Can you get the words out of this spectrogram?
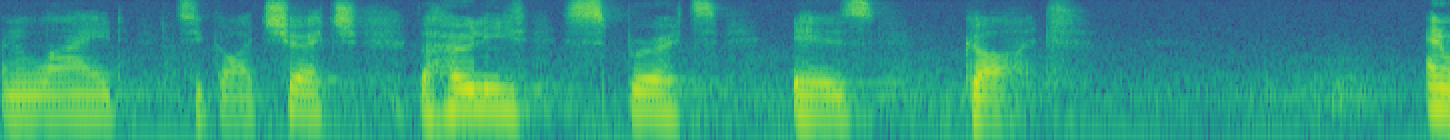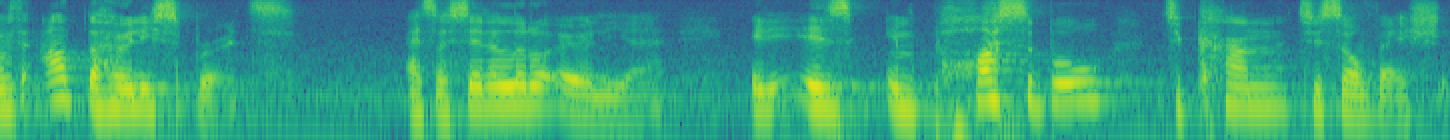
and lied to God. Church, the Holy Spirit is God. And without the Holy Spirit, as I said a little earlier, it is impossible to come to salvation.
